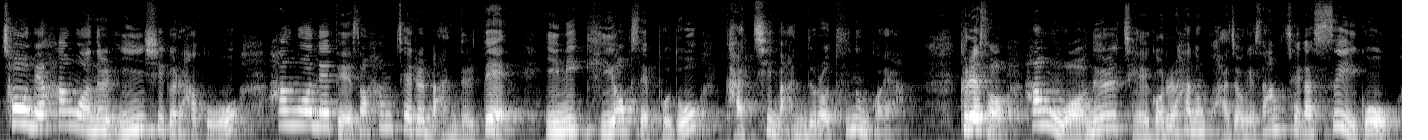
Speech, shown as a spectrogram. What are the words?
처음에 항원을 인식을 하고 항원에 대해서 항체를 만들 때 이미 기억세포도 같이 만들어 두는 거야. 그래서 항원을 제거를 하는 과정에서 항체가 쓰이고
